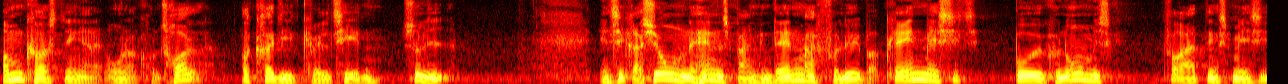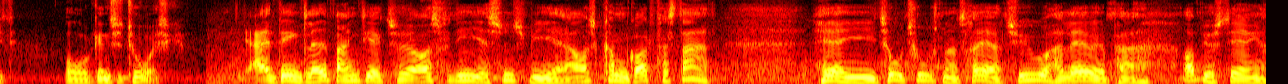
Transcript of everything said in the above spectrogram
Omkostningerne er under kontrol, og kreditkvaliteten solid. Integrationen af Handelsbanken Danmark forløber planmæssigt, både økonomisk, forretningsmæssigt og organisatorisk. Ja, det er en glad bankdirektør, også fordi jeg synes, vi er også kommet godt fra start. Her i 2023 har lavet et par opjusteringer,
